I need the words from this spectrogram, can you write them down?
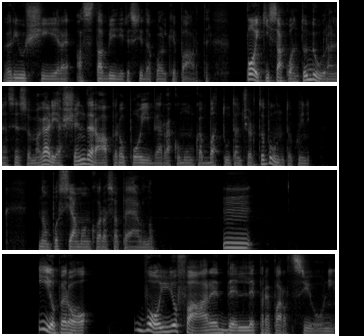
riuscire a stabilirsi da qualche parte. Poi chissà quanto dura, nel senso magari ascenderà, però poi verrà comunque abbattuta a un certo punto, quindi non possiamo ancora saperlo. Mm. Io però voglio fare delle preparazioni,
